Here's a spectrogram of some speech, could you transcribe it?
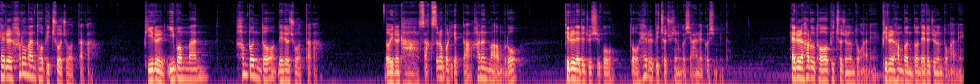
해를 하루만 더 비추어 주었다가 비를 이번만 한 번 더 내려 주었다가 너희를 다 싹 쓸어버리겠다 하는 마음으로 비를 내려주시고 또 해를 비춰주시는 것이 아닐 것입니다. 해를 하루 더 비춰주는 동안에 비를 한 번 더 내려주는 동안에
